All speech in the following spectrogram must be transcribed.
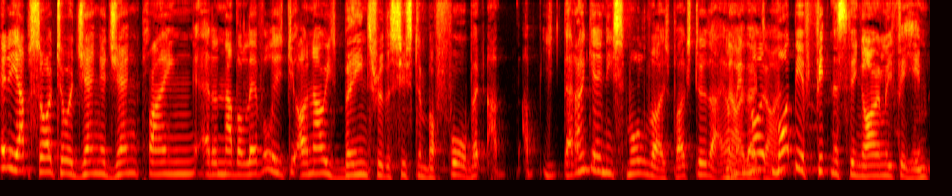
Any upside to a Janga Jang playing at another level? I know he's been through the system before, but uh, uh, they don't get any smaller, those blokes, do they? I No, mean, they might, don't. might be a fitness thing only for him.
